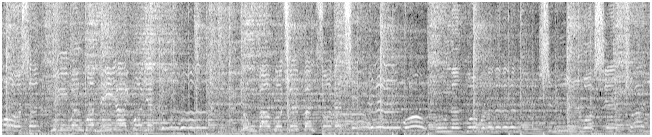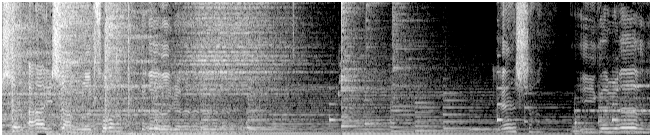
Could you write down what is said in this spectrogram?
陌生。你问过，你爱过，也恨过，拥抱过却犯错的情人，我不能过问。是我先转身爱上了错的人，上一个人。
